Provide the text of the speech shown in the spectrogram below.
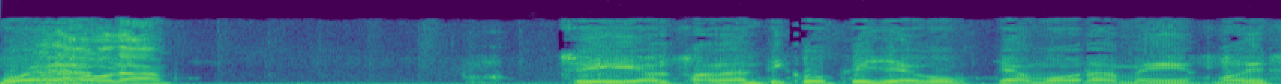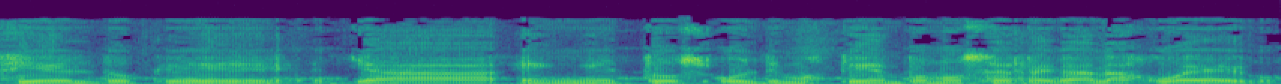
Hola, hola. Sí, al fanático que llegó, llamó ahora mismo, es cierto que ya en estos últimos tiempos no se regala juego,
